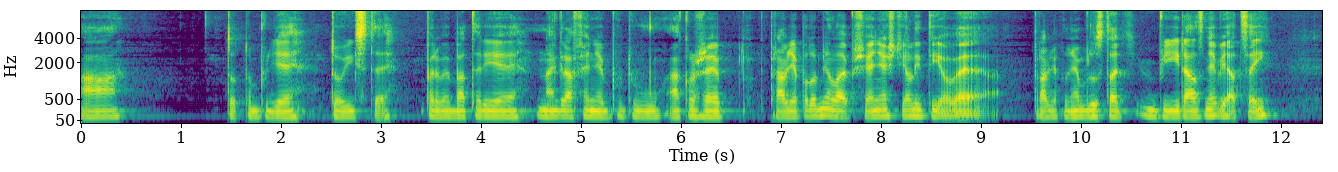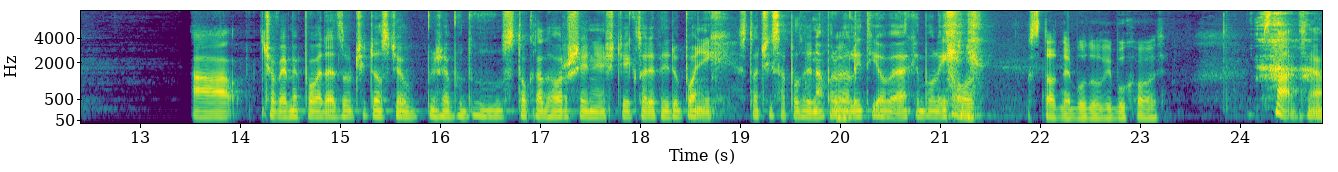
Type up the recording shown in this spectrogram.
A toto bude to isté. Prvé batérie na grafene budú akože pravdepodobne lepšie než tie litiové. Pravdepodobne budú stať výrazne viacej. A čo vieme povedať s určitosťou, že budú stokrát horšie než tie, ktoré prídu po nich. Stačí sa pozrieť na prvé litiové, aké boli. Ale snad nebudú vybuchovať. Snáď, no.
